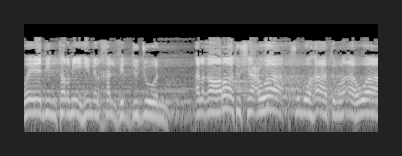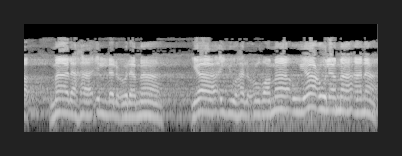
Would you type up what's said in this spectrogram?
ويد ترميه من خلف الدجون. الغارات شعواء شبهات وأهواء ما لها إلا العلماء. يا أيها العظماء يا علماءنا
